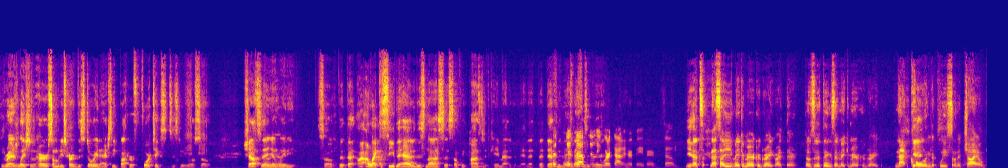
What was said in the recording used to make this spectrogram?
congratulations to her. Somebody's heard the story and actually bought her four tickets to Disney World. So shout out to that oh, young yeah. lady. So that, that I, I, like to see that out of this nonsense, something positive came out of it, man. That that definitely it, definitely worked out in her favor. So yeah, that's that's how you make America great, right there. Those are the things that make America great. Not calling yeah. the police on a child.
